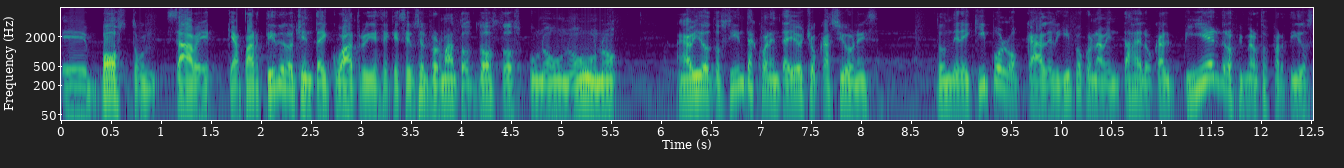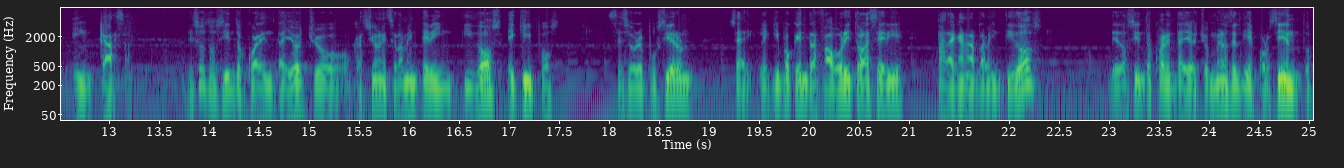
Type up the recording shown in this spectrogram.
eh, Boston sabe que a partir del 84 y desde que se usa el formato 2-2-1-1-1, han habido 248 ocasiones donde el equipo local, el equipo con la ventaja de local, pierde los primeros dos partidos en casa. De esos 248 ocasiones, solamente 22 equipos se sobrepusieron, o sea, el equipo que entra favorito a la serie para ganar la 22 de 248, menos del 10%.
